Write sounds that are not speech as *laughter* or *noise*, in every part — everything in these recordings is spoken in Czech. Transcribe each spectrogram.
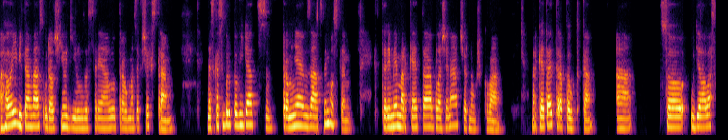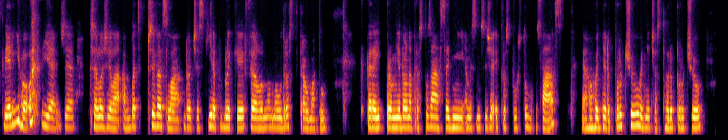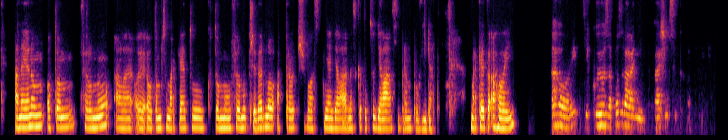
Ahoj, vítám vás u dalšího dílu ze seriálu Trauma ze všech stran. Dneska si budu povídat s pro mě vzácným hostem, kterým je Markéta Blažená Černoušková. Markéta je terapeutka a co udělala skvělýho, *laughs* je, že přeložila a vůbec přivezla do České republiky film Moudrost traumatu, který pro mě byl naprosto zásadní a myslím si, že i pro spoustu z vás. Já ho hodně doporučuji, hodně často ho doporučuji a nejenom o tom filmu, ale i o tom, co Markétu k tomu filmu přivedlo a proč vlastně dělá dneska to, co dělá, si budeme povídat. Markéto, ahoj. Ahoj, děkuji za pozvání. Vážím si toho.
